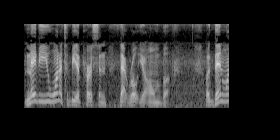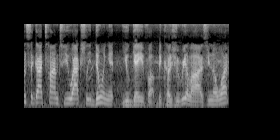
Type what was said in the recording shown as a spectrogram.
Maybe you wanted to be the person that wrote your own book. But then once it got time to you actually doing it, you gave up because you realized, you know what?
